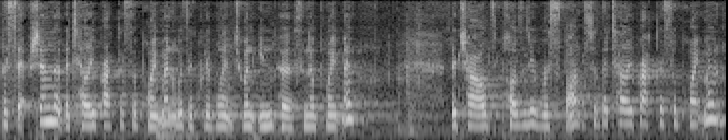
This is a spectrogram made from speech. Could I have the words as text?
perception that the telepractice appointment was equivalent to an in-person appointment, the child's positive response to the telepractice appointment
